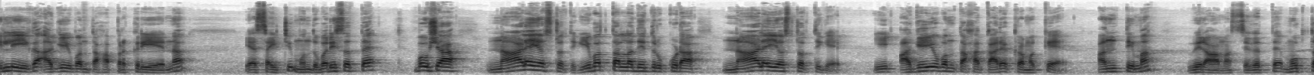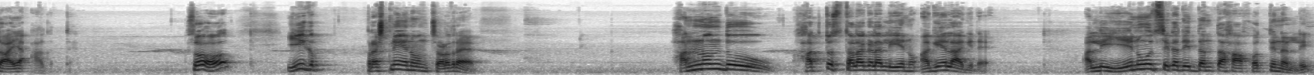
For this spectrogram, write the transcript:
ಇಲ್ಲಿ ಈಗ ಅಗೆಯುವಂತಹ ಪ್ರಕ್ರಿಯೆಯನ್ನು ಎಸ್ ಐ ಟಿ ಮುಂದುವರಿಸುತ್ತೆ. ಬಹುಶಃ ನಾಳೆಯಷ್ಟೊತ್ತಿಗೆ ಇವತ್ತಲ್ಲದಿದ್ದರೂ ಕೂಡ ನಾಳೆಯಷ್ಟೊತ್ತಿಗೆ ಈ ಅಗೆಯುವಂತಹ ಕಾರ್ಯಕ್ರಮಕ್ಕೆ ಅಂತಿಮ ವಿರಾಮ ಸಿಗುತ್ತೆ, ಮುಕ್ತಾಯ ಆಗುತ್ತೆ. ಸೊ ಈಗ ಪ್ರಶ್ನೆ ಏನು ಅಂತ ಹೇಳಿದ್ರೆ, ಹನ್ನೊಂದು ಹತ್ತು ಸ್ಥಳಗಳಲ್ಲಿ ಏನು ಅಗೆಯಲಾಗಿದೆ? ಅಲ್ಲಿ ಏನೂ ಸಿಗದಿದ್ದಂತಹ ಹೊತ್ತಿನಲ್ಲಿ,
